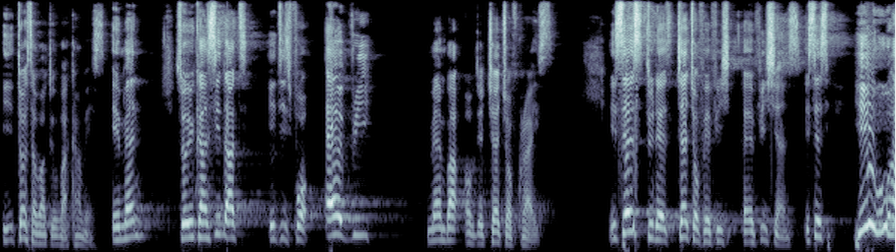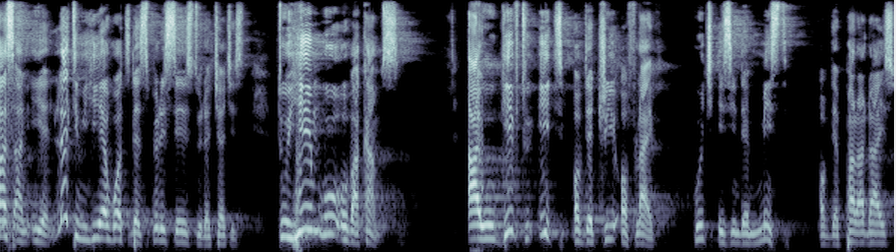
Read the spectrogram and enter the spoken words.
he talks about overcomers. Amen. So you can see that it is for every member of the church of Christ. He says to the church of Ephesians, he says, he who has an ear, let him hear what the Spirit says to the churches. To him who overcomes, I will give to eat of the tree of life, which is in the midst of the paradise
